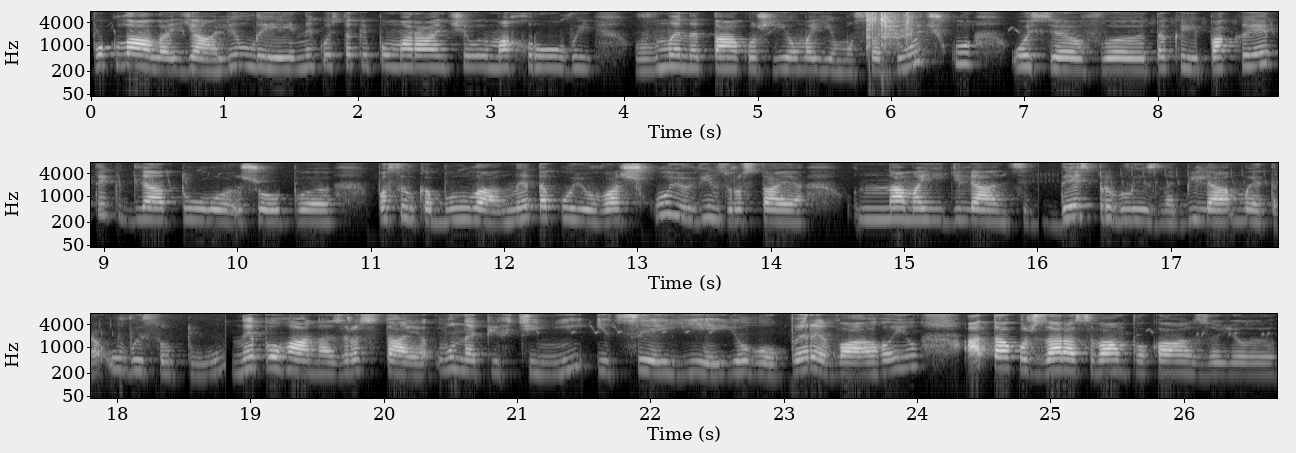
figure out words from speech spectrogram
Поклала я лілейник, ось такий помаранчевий, махровий. В мене також є в моєму садочку. Ось е, в такий пакетик для того, щоб е, посилка була не такою важкою. Він зростає на моїй ділянці десь приблизно біля метра у висоту. Непогано зростає у напівтіні, і це є його перевагою. А також зараз вам показую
